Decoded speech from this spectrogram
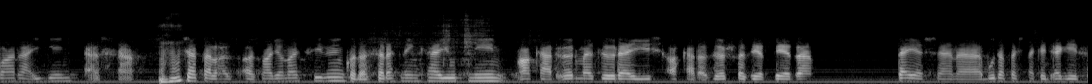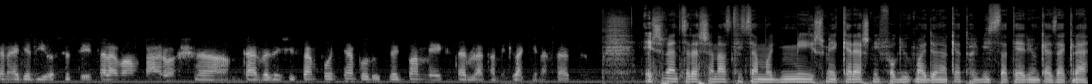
van rá igény, persze. Uh-huh. Csepel az, az nagyon nagy szívünk, oda szeretnénk eljutni, akár őrmezőre is, akár az őrsvezértérre. Teljesen eh, Budapestnek egy egészen egyedi összetétele van város eh, tervezési szempontjából, úgyhogy van még terület, amit le kéne fedni. És rendszeresen azt hiszem, hogy mi is még keresni fogjuk majd önöket, hogy visszatérjünk ezekre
